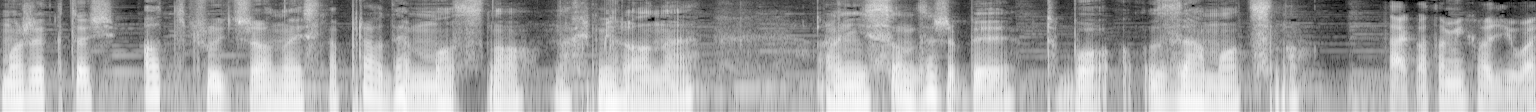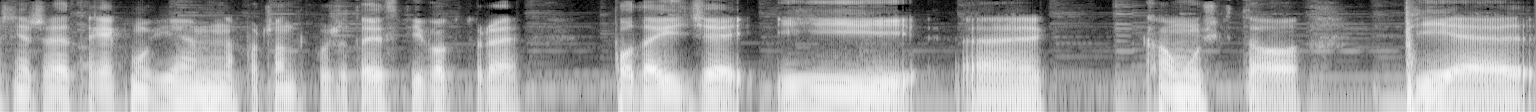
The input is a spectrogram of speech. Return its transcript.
może ktoś odczuć, że ono jest naprawdę mocno nachmielone, ale nie sądzę, żeby to było za mocno. Tak, o to mi chodzi właśnie, że tak jak mówiłem na początku, że to jest piwo, które podejdzie i e, komuś, kto pije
